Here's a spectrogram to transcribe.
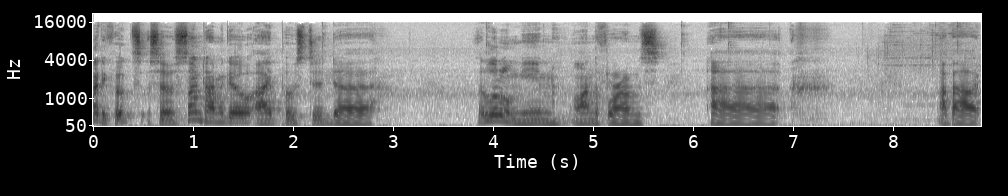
Howdy folks, so some time ago I posted uh, a little meme on the forums uh, about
